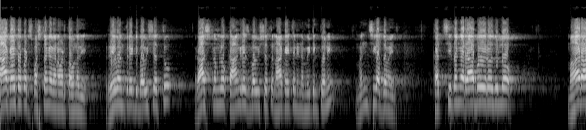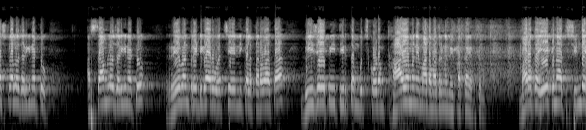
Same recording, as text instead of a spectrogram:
నాకైతే ఒకటి స్పష్టంగా కనబడతా ఉన్నది. రేవంత్ రెడ్డి భవిష్యత్తు రాష్ట్రంలో కాంగ్రెస్ భవిష్యత్తు నాకైతే నిన్న మీటింగ్ తోని మంచిగా అర్థమైంది. ఖచ్చితంగా రాబోయే రోజుల్లో మహారాష్ట్రలో జరిగినట్టు అస్సాంలో జరిగినట్టు రేవంత్ రెడ్డి గారు వచ్చే ఎన్నికల తర్వాత బీజేపీ తీర్థం పుచ్చుకోవడం ఖాయమనే మాట మాత్రం నేను మీ పక్కా చెప్తున్నా. మరొక ఏకనాథ్ షిండే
